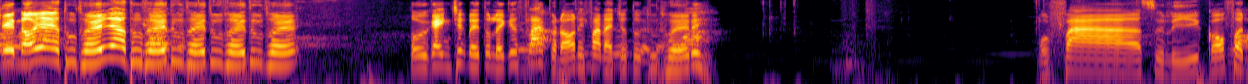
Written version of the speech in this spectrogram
Kên nói nha, thu thuế nha, thu thuế thu thuế thu thuế thu thuế. Tôi ganh trước đấy, tôi lấy cái flash của nó thì pha này cho tôi thu thuế đi. Một pha xử lý có phần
